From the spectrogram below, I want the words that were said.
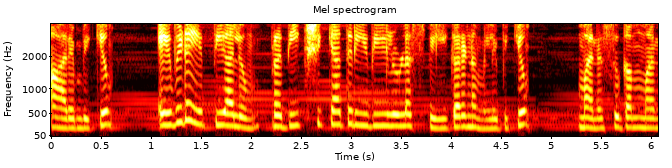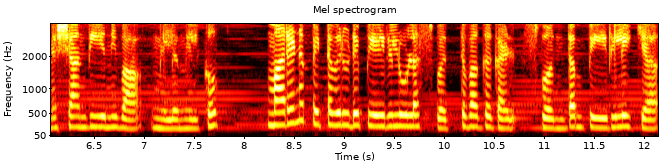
ആരംഭിക്കും. എവിടെ എത്തിയാലും പ്രതീക്ഷിക്കാത്ത രീതിയിലുള്ള സ്വീകരണം ലഭിക്കും. മനസുഖം മനഃശാന്തി എന്നിവ നിലനിൽക്കും. മരണപ്പെട്ടവരുടെ പേരിലുള്ള സ്വത്ത് വകകൾ സ്വന്തം പേരിലേക്ക്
